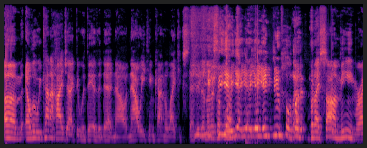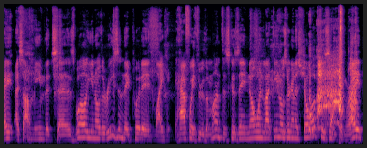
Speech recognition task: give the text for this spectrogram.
Um, although we kind of hijacked it with Day of the Dead. Now, now we can kind of like extend it another couple yeah, yeah, yeah, yeah, yeah. You do pull that. But but I saw a meme, right? I saw a meme that says, "Well, you know, the reason they put it like halfway through the month is because they know when Latinos are going to show up to something, right?"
